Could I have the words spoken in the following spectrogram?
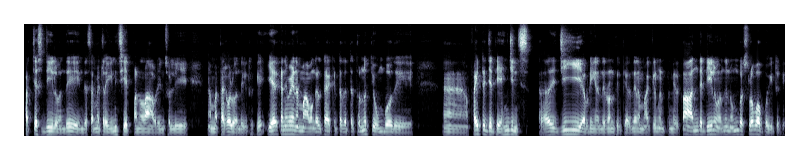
பர்ச்சேஸ் டீல் வந்து இந்த சமயத்தில் இனிஷியேட் பண்ணலாம் அப்படின்னு சொல்லி நம்ம தகவல் வந்துக்கிட்டு இருக்குது ஏற்கனவே நம்ம அவங்கள்ட்ட கிட்டத்தட்ட தொண்ணூற்றி ஒம்பது ஃபைட்டர் ஜெட் என்ஜின்ஸ் அதாவது ஜிஇ அப்படிங்கிற நிறுவனத்துக்கிட்ட இருந்து நம்ம அக்ரிமெண்ட் பண்ணியிருக்கோம். அந்த டீலும் வந்து ரொம்ப ஸ்லோவாக போயிட்டுருக்கு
